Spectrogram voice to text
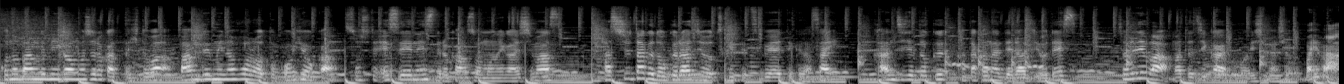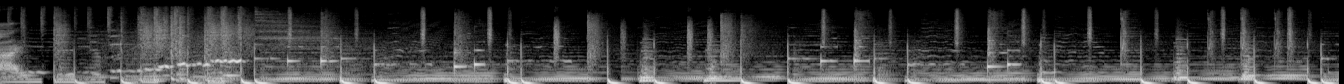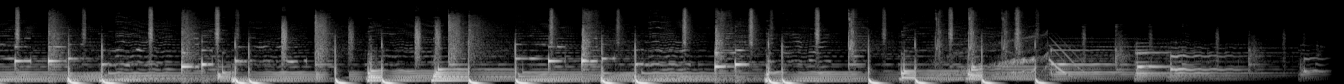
この番組が面白かった人は番組のフォローと高評価、そして SNS での感想もお願いします。ハッシュタグ毒ラジオをつけてつぶやいてください。漢字で毒、カタカナでラジオです。それではまた次回お会いしましょう。バイバイ。「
